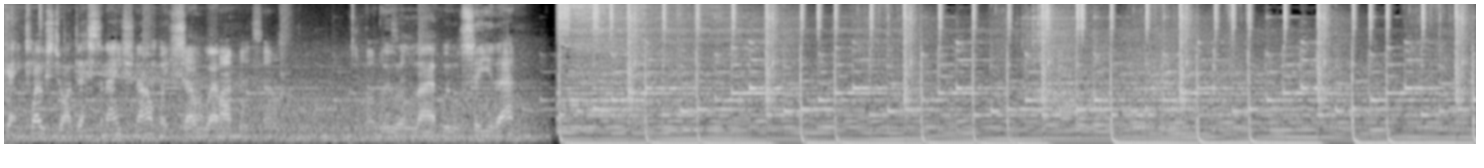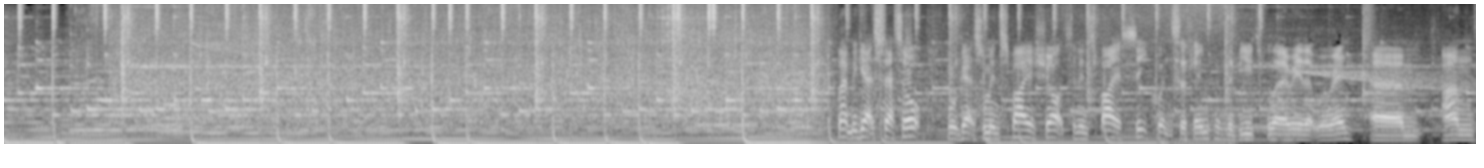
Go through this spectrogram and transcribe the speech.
getting close to our destination, aren't we? So five um, minutes out. We will uh, we will see you there. Let me get set up. We'll get some Inspire shots, an Inspire sequence, I think, of the beautiful area that we're in. Um, and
